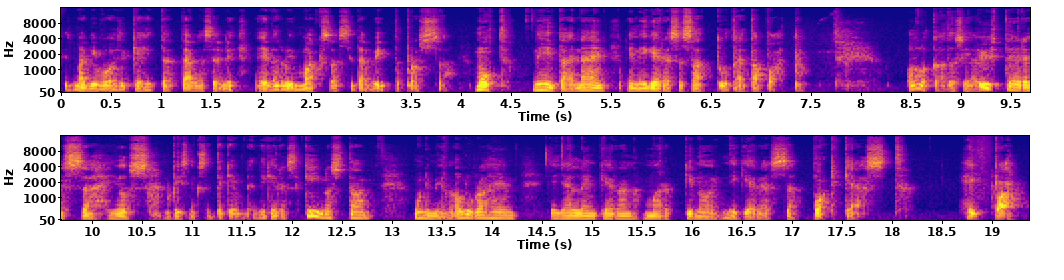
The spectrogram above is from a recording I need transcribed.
Siis mäkin voisin kehittää tällaisen, niin ei tarvitse maksaa sitä viittä prossaa. Mutta niin tai näin, niin Nigeriassa sattuu tai tapahtuu. Olkaa tosiaan yhteydessä, jos bisneksen tekeminen Nigeriassa kiinnostaa. Mun nimi on Olu Rahem ja jälleen kerran markkinoi Nigeriassa podcast. Heippa!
